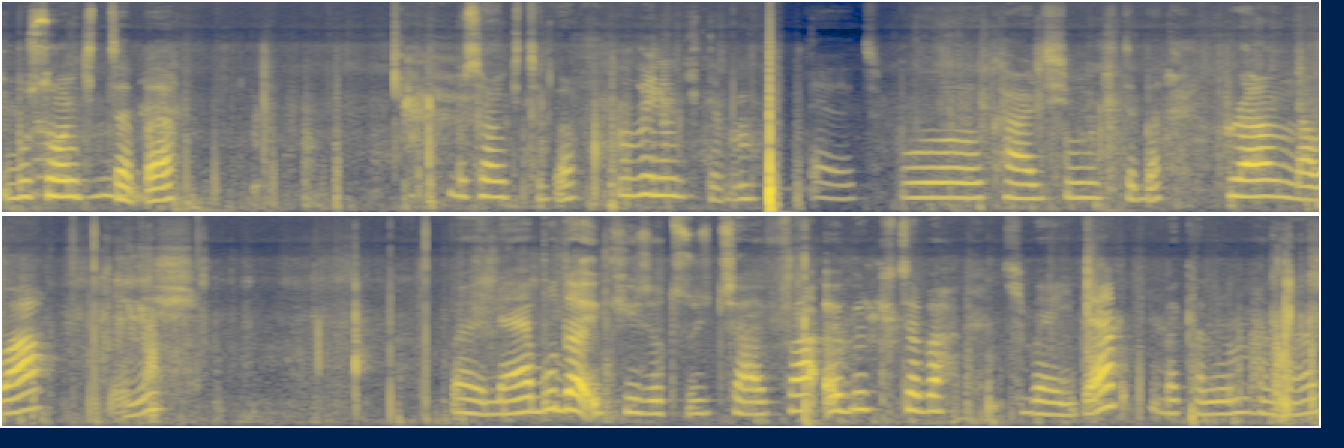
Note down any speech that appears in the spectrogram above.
Bu son kitabı. Bu son kitabı. Bu benim kitabım. Evet, bu kardeşimin kitabı. Pranava demiş. Böyle. Bu da 233 sayfa. Öbür kitabı kimeydi? Bakalım hemen.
